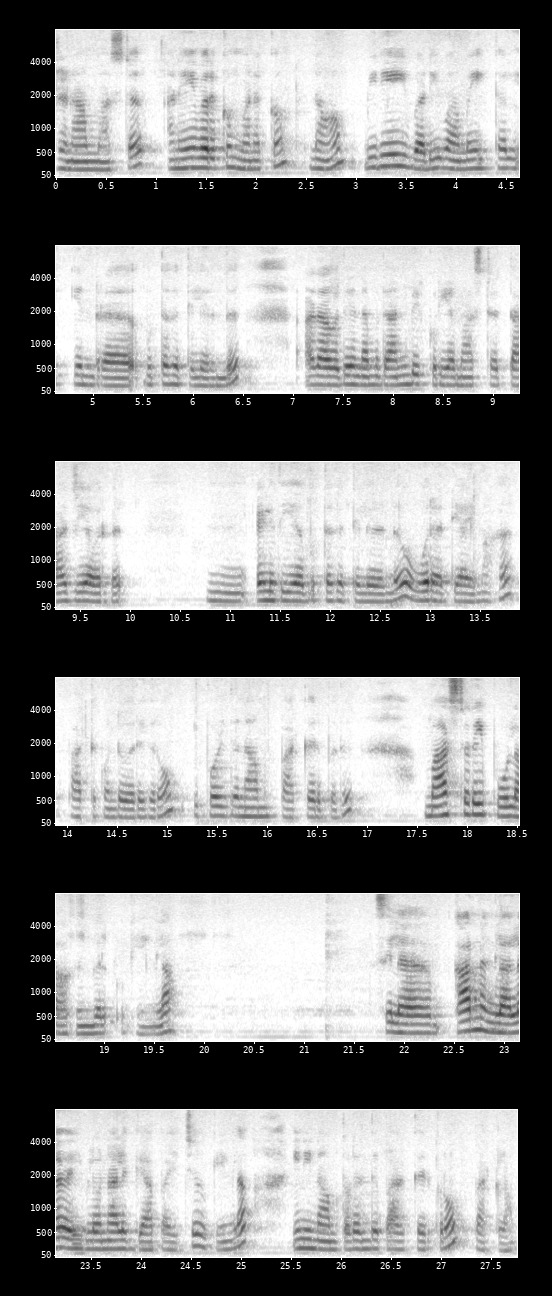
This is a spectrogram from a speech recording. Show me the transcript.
பிரணாம் மாஸ்டர். அனைவருக்கும் வணக்கம். நாம் விதியை வடிவமைத்தல் என்ற புத்தகத்திலிருந்து அதாவது நமது அன்பிற்குரிய மாஸ்டர் தாஜி அவர்கள் எழுதிய புத்தகத்திலிருந்து ஒவ்வொரு அத்தியாயமாக பார்த்து கொண்டு வருகிறோம். இப்பொழுது நாம் பார்க்க இருப்பது மாஸ்டரை போல் ஆகுங்கள் ஓகேங்களா? சில காரணங்களால் இவ்வளோ நாள் கேப் ஆயிடுச்சு ஓகேங்களா? இனி நாம் தொடர்ந்து பார்க்க இருக்கிறோம். பார்க்கலாம்.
